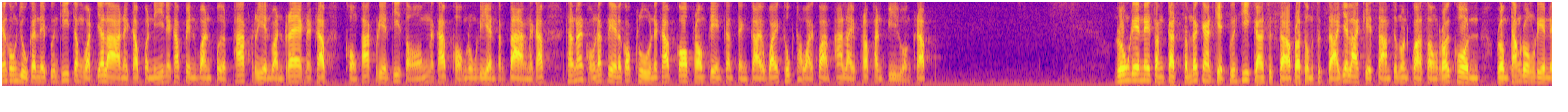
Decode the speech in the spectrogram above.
ยังคงอยู่กันในพื้นที่จังหวัดยะลานะครับ วันนี้นะครับเป็นวันเปิดภาคเรียนวันแรกนะครับ ของภาคเรียนที่2นะครับของโรงเรียนต่างๆนะครับ ทางด้านของนักเรียนแล้วก็ครูนะครับ ก็พร้อมเพรียงกันแต่งกายไว้ทุกถวายความอาลัยพระพันปีหลวงครับ โรงเรียนในสังกัดสำนักงานเขตพื้นที่การศึกษาประถมศึกษายะลาเขต 3จำนวนกว่า 200 คน รวมทั้งโรงเรียนใน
